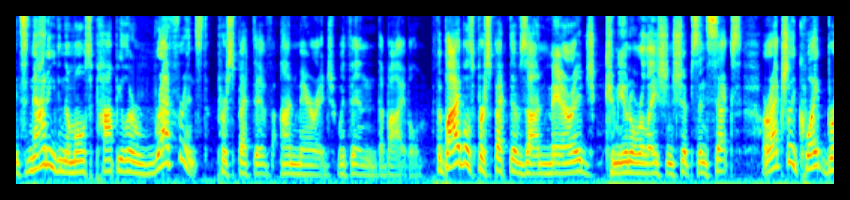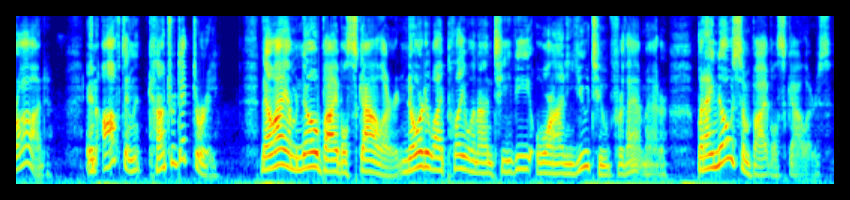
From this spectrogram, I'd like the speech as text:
it's not even the most popular referenced perspective on marriage within the Bible. The Bible's perspectives on marriage, communal relationships, and sex are actually quite broad and often contradictory. Now, I am no Bible scholar, nor do I play one on TV or on YouTube for that matter, but I know some Bible scholars,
